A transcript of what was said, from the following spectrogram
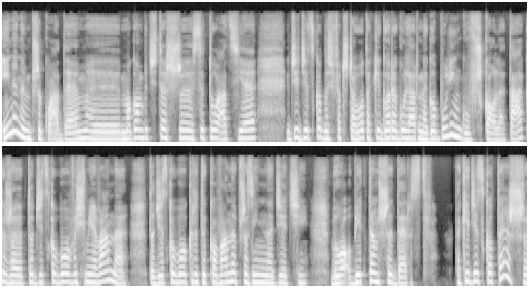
Innym przykładem y, mogą być też y, sytuacje, gdzie dziecko doświadczało takiego regularnego bullyingu w szkole, tak? Że to dziecko było wyśmiewane, to dziecko było krytykowane przez inne dzieci, było obiektem szyderstw. Takie dziecko też y,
